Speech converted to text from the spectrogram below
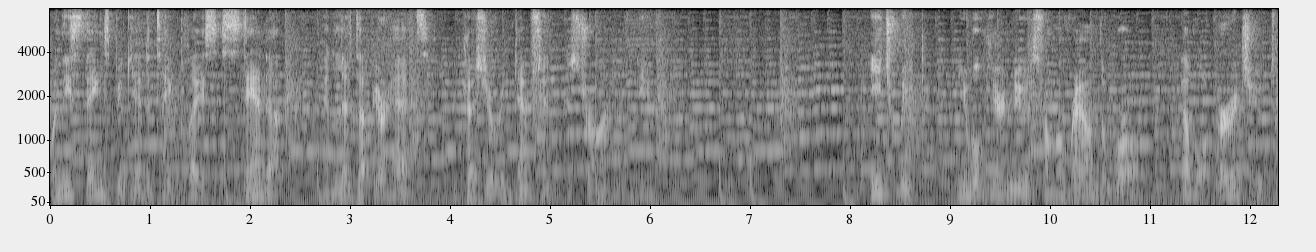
When these things begin to take place, stand up and lift up your heads, because your redemption is drawing near. Each week, you will hear news from around the world that will urge you to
